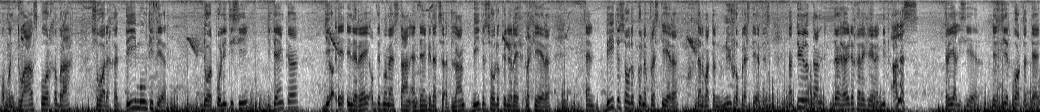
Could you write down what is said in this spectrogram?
op een dwaalspoor gebracht. Ze worden gedemotiveerd door politici die denken, die in de rij op dit moment staan en denken dat ze het land beter zouden kunnen re- regeren en beter zouden kunnen presteren dan wat er nu gepresteerd is. Natuurlijk kan de huidige regering niet alles realiseren in zeer korte tijd.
